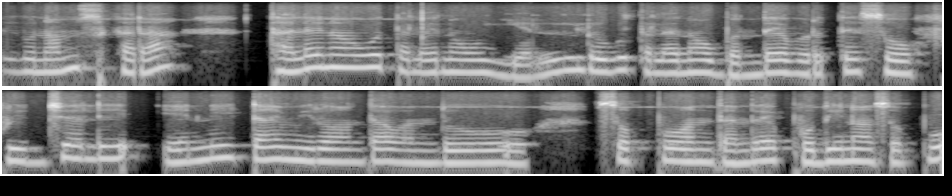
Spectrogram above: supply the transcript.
ಎಲ್ರಿಗೂ ನಮಸ್ಕಾರ. ತಲೆನೋವು ತಲೆನೋವು ಎಲ್ರಿಗೂ ತಲೆನೋವು ಬಂದೇ ಬರುತ್ತೆ. ಸೊ ಫ್ರಿಜ್ಜಲ್ಲಿ ಎನಿ ಟೈಮ್ ಇರೋವಂಥ ಒಂದು ಸೊಪ್ಪು ಅಂತಂದರೆ ಪುದೀನ ಸೊಪ್ಪು,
